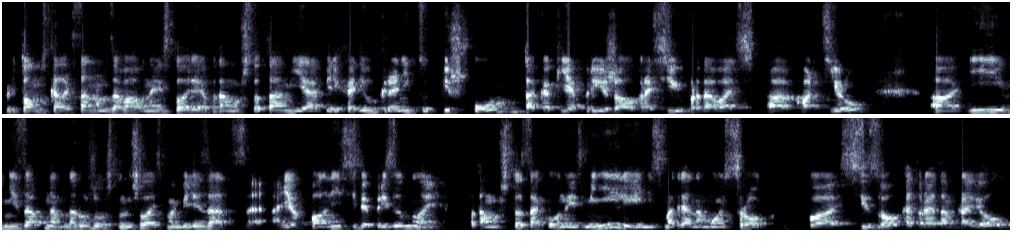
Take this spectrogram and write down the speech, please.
Притом с Казахстаном забавная история, потому что там я переходил границу пешком, так как я приезжал в Россию продавать э, квартиру, э, и внезапно обнаружил, что началась мобилизация. А я вполне себе призывной, потому что законы изменили, и несмотря на мой срок в СИЗО, который я там провел,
